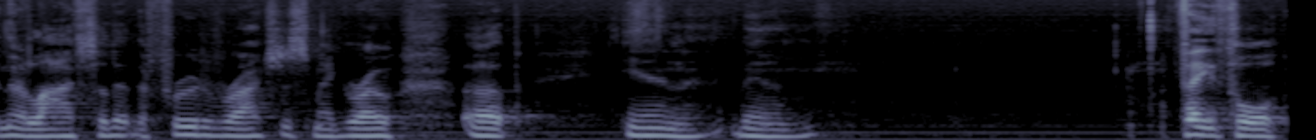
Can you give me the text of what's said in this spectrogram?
in their life so that the fruit of righteousness may grow up in them. Faithful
